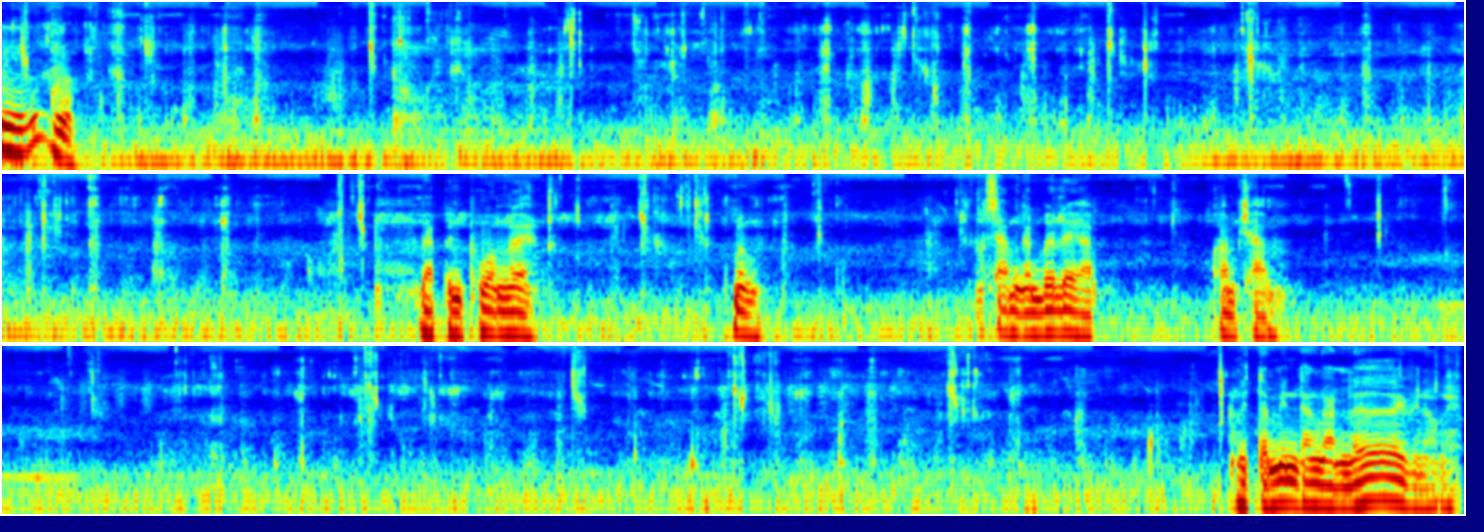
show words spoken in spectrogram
อืมแบบเป็นพวงเลยมึงซ้ำกันเบิดเลยครับ ความช้ำวิตามินทางนั้นเลยพี่น้องเลย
